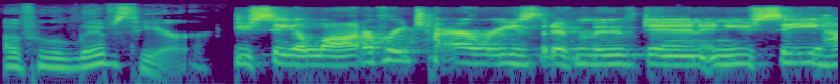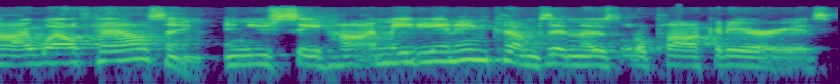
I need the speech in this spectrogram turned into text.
of who lives here. You see a lot of retirees that have moved in, and you see high wealth housing, and you see high median incomes in those little pocket areas.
